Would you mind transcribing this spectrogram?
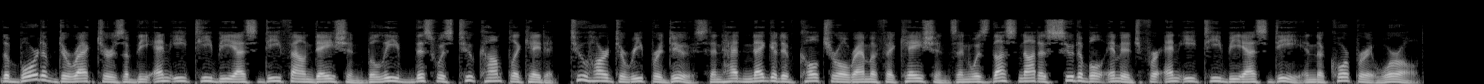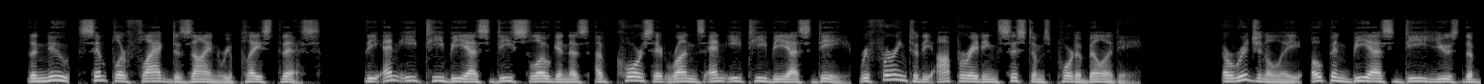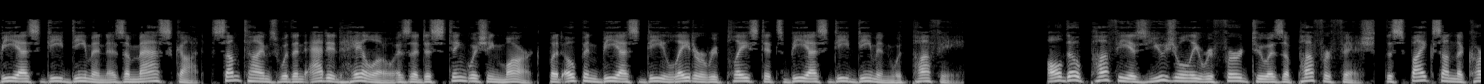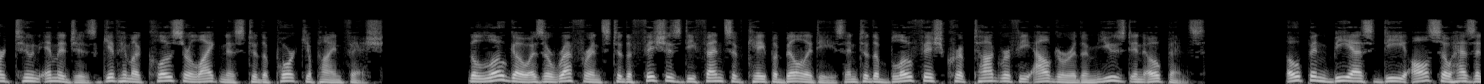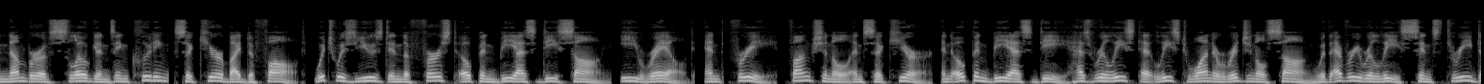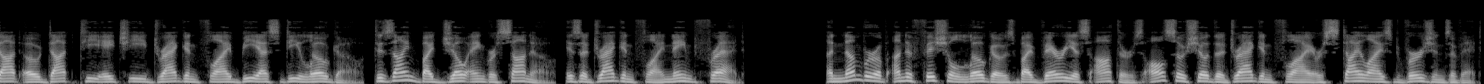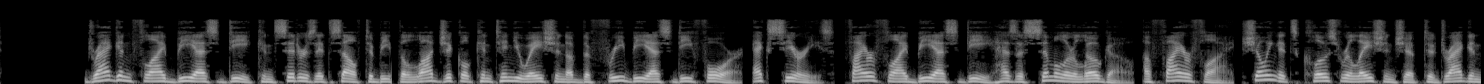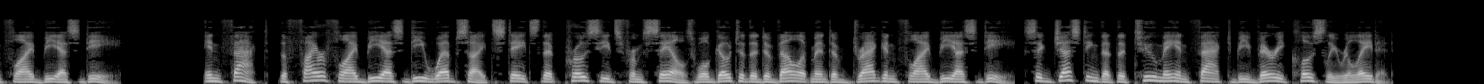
The board of directors of the NETBSD Foundation believed this was too complicated, too hard to reproduce and had negative cultural ramifications and was thus not a suitable image for NETBSD in the corporate world. The new, simpler flag design replaced this. The NETBSD slogan is of course it runs NETBSD, referring to the operating system's portability. Originally, OpenBSD used the BSD daemon as a mascot, sometimes with an added halo as a distinguishing mark, but OpenBSD later replaced its BSD daemon with Puffy. Although Puffy is usually referred to as a pufferfish, the spikes on the cartoon images give him a closer likeness to the porcupinefish. The logo is a reference to the fish's defensive capabilities and to the blowfish cryptography algorithm used in OpenSSH. OpenBSD also has a number of slogans including Secure by Default, which was used in the first OpenBSD song, E-Railed, and Free, Functional and Secure, and OpenBSD has released at least one original song with every release since 3.0.The Dragonfly BSD logo, designed by Joe Angrisano, is a dragonfly named Fred. A number of unofficial logos by various authors also show the Dragonfly or stylized versions of it. Dragonfly BSD considers itself to be the logical continuation of the FreeBSD 4, X series. Firefly BSD has a similar logo, a firefly, showing its close relationship to Dragonfly BSD. In fact, the Firefly BSD website states that proceeds from sales will go to the development of Dragonfly BSD, suggesting that the two may in fact be very closely related.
